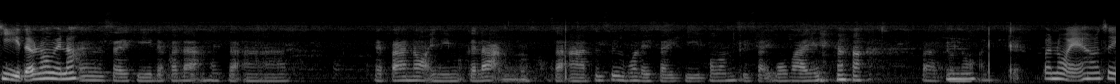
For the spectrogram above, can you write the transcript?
ขีดแล้วเนาะแม่เนาะเออใส่ขีแล้วก็ด่างให้สะอาด แต่ปลาน้อยนี่ก็ด่างสะอาดซื่อๆบ่ได้ใส่ขีเพราะว่ามันสิใส่บ่ไหวปลาตัวน้อยปลาหน่อยเฮาใส่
